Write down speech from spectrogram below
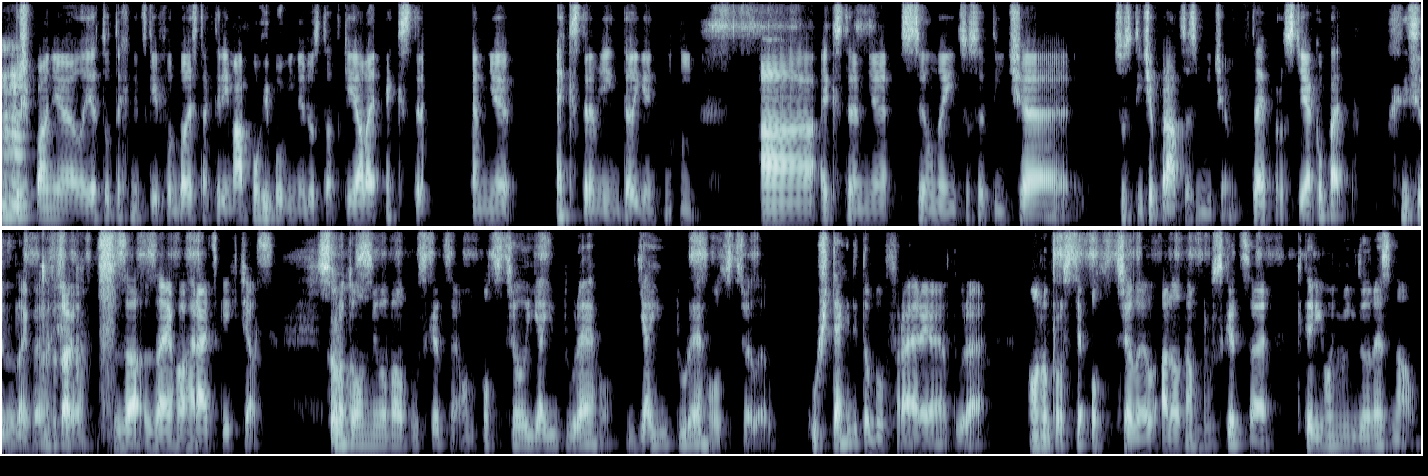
Mm-hmm. Španěl, je to technický fotbalista, který má pohybové nedostatky, ale extrémně, extrémně inteligentní a extrémně silný, co se týče co se týče práce s míčem. To je prostě jako Pep, když je to tak vemeš, to tak. Za, za jeho hráčských čas. So, Proto on miloval Busquetse, on odstřelil Jaju Turého. Jaju Turého odstřelil. Už tehdy to byl frajer Jaja Turé. On ho prostě odstřelil a dal tam Busquetse, který ho nikdo neznal.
